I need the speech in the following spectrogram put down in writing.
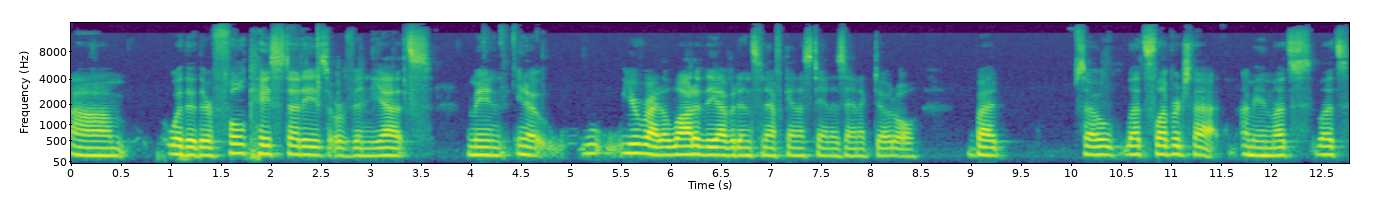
um, whether they're full case studies or vignettes. I mean, you know, w- you're right. A lot of the evidence in Afghanistan is anecdotal, but so let's leverage that. I mean, let's let's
